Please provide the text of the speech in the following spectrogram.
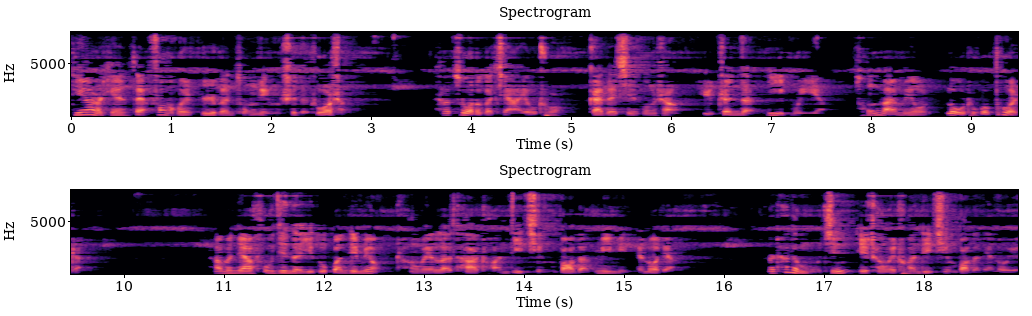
第二天再放回日本总领事的桌上。他做了个假邮戳，盖在信封上，与真的一模一样，从来没有露出过破绽。他们家附近的一座关帝庙成为了他传递情报的秘密联络点，而他的母亲也成为传递情报的联络员。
